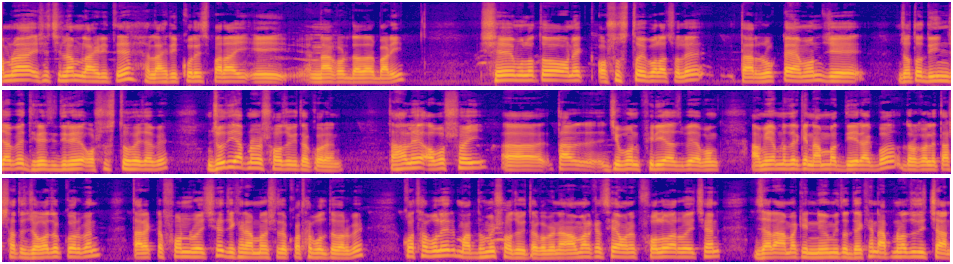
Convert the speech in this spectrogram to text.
আমরা এসেছিলাম লাহিড়িতে লাহিড়ি কলেজ পাড়ায় এই নাগর দাদার বাড়ি। সে মূলত অনেক অসুস্থই বলা চলে তার রোগটা এমন যে যত দিন যাবে ধীরে ধীরে অসুস্থ হয়ে যাবে। যদি আপনারা সহযোগিতা করেন তাহলে অবশ্যই তার জীবন ফিরে আসবে এবং আমি আপনাদেরকে নাম্বার দিয়ে রাখব। দরকার হলে তার সাথে যোগাযোগ করবেন। তার একটা ফোন রয়েছে যেখানে আপনাদের সাথে কথা বলতে পারবে। কথা বলে মাধ্যমে সহযোগিতা করবেন। আমার কাছে অনেক ফলোয়ার রয়েছেন যারা আমাকে নিয়মিত দেখেন। আপনারা যদি চান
